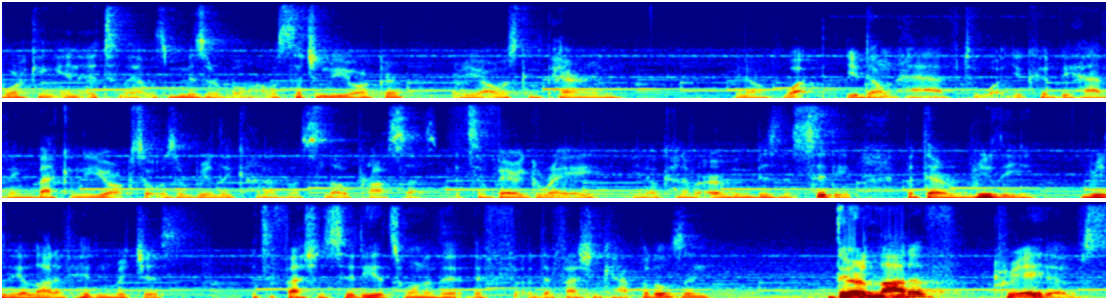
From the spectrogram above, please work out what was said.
working in Italy, I was miserable. I was such a New Yorker, where you're always comparing, you know, what you don't have to what you could be having back in New York. So it was a really kind of a slow process. It's a very gray, you know, kind of urban business city, but there are really, really a lot of hidden riches. It's a fashion city. It's one of the, the, the fashion capitals. And there are a lot of creatives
